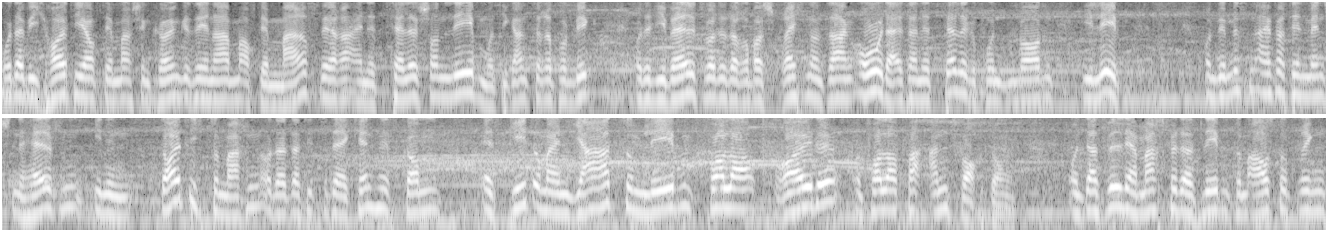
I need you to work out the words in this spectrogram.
Oder wie ich heute hier auf dem Marsch in Köln gesehen habe, auf dem Mars wäre eine Zelle schon Leben und die ganze Republik oder die Welt würde darüber sprechen und sagen, oh, da ist eine Zelle gefunden worden, die lebt. Und wir müssen einfach den Menschen helfen, ihnen deutlich zu machen oder dass sie zu der Erkenntnis kommen, es geht um ein Ja zum Leben voller Freude und voller Verantwortung. Und das will der Marsch für das Leben zum Ausdruck bringen.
